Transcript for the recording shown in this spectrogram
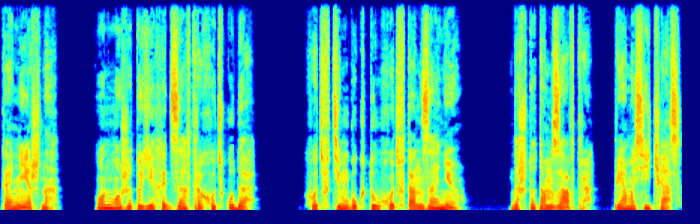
Конечно. Он может уехать завтра хоть куда. Хоть в Тимбукту, хоть в Танзанию. Да что там завтра? Прямо сейчас.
